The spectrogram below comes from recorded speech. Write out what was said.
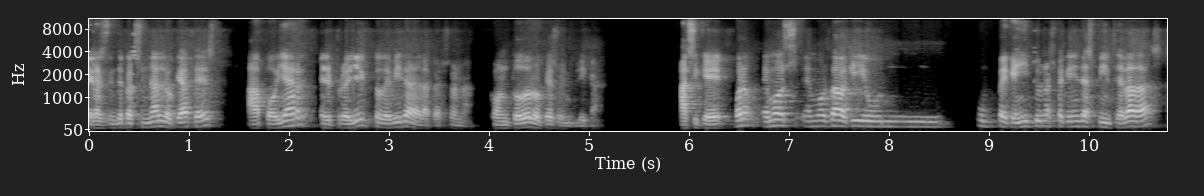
el asistente personal lo que hace es apoyar el proyecto de vida de la persona, con todo lo que eso implica. Así que, bueno, hemos, hemos dado aquí un, pequeñito, unas pequeñitas pinceladas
